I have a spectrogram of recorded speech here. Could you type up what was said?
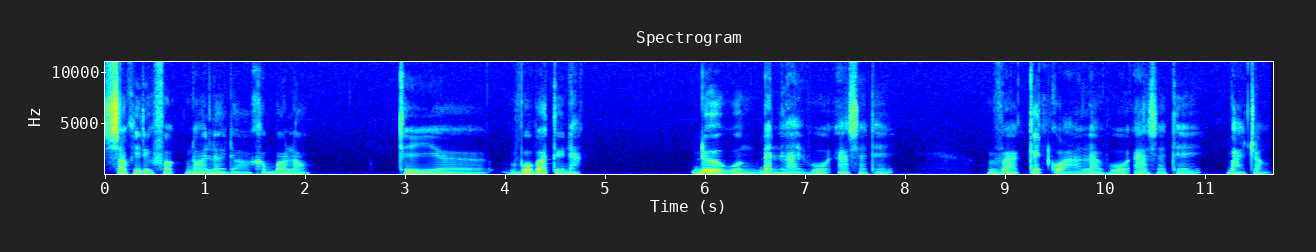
Sau khi đức phật nói lời đó không bao lâu thì uh, vua ba tư nặc đưa quân đánh lại vua a xà thế. Và kết quả là vua a xà thế bại trận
